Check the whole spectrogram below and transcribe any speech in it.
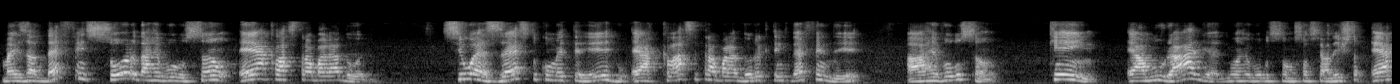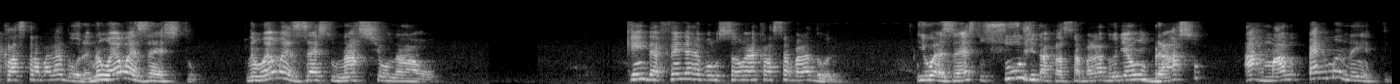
Mas a defensora da revolução é a classe trabalhadora. Se o exército cometer erro, é a classe trabalhadora que tem que defender a revolução. Quem é a muralha de uma revolução socialista é a classe trabalhadora, não é o exército. Não é um exército nacional. Quem defende a revolução é a classe trabalhadora. E o exército surge da classe trabalhadora e é um braço armado permanente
